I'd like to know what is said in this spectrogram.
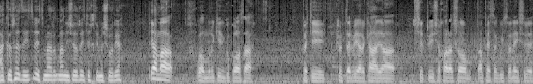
Ac yr rhyddid fyd, mae'r manager rhaid i chdi mae'n siwr, ia? Ia, mae, wel, maen nhw gyd yn gwybod fatha, beth i cryfder fi ar y cae a sut dwi eisiau chwarae, so am pethau'n gweithio neis i fi.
